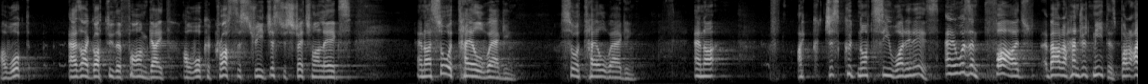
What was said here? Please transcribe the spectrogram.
I walked as I got to the farm gate. I walked across the street just to stretch my legs, and I saw a tail wagging. I saw a tail wagging, and I I just could not see what it is. And it wasn't far, it's about 100 meters, but I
